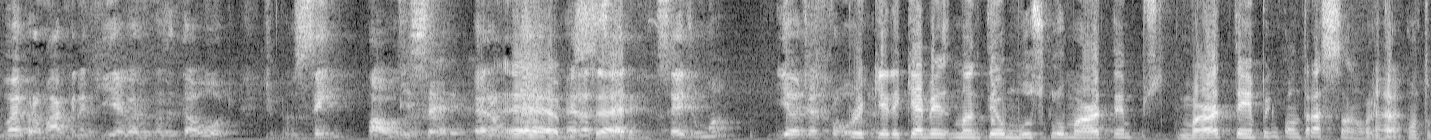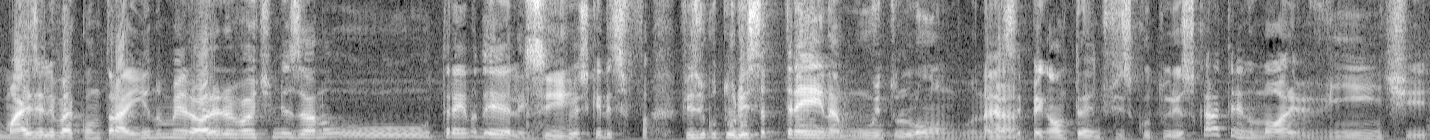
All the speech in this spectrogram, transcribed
vai pra máquina aqui e agora vai fazer tal outro. Tipo, sem pausa. Bissérie, né? Era, É, era bissérie. série, série de uma e pra outra. Porque ele quer me- manter o músculo o maior tempo, maior tempo em contração. Tá- quanto mais ele vai contraindo, melhor ele vai otimizando o treino dele. Sim. Por isso que eles. Fisiculturista treina muito longo, né? Aham. Você pegar um treino de fisiculturista, o cara treina uma hora e vinte,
